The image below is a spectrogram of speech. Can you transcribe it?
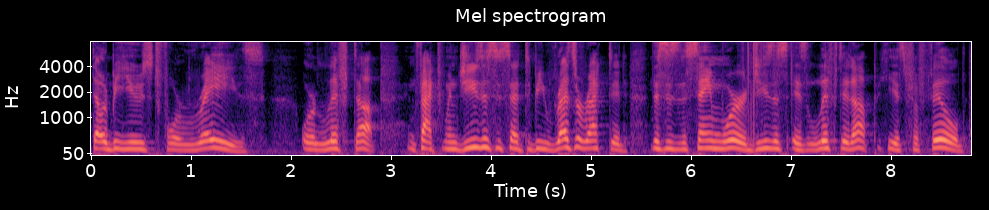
that would be used for raise or lift up. In fact, when Jesus is said to be resurrected, this is the same word. Jesus is lifted up, he is fulfilled.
